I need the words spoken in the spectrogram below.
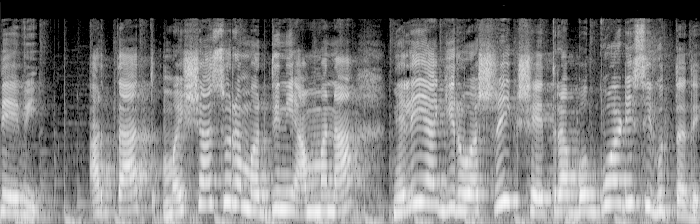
ದೇವಿ, ಅರ್ಥಾತ್ ಮಹಿಷಾಸುರ ಮರ್ದಿನಿ ಅಮ್ಮನ ನೆಲೆಯಾಗಿರುವ ಶ್ರೀ ಕ್ಷೇತ್ರ ಬಗ್ವಾಡಿ ಸಿಗುತ್ತದೆ.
